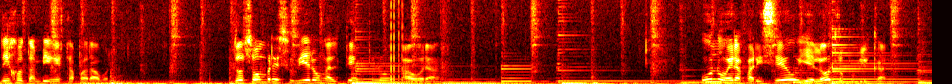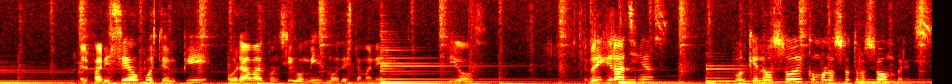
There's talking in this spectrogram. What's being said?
dijo también esta parábola. dos hombres subieron al templo a orar. Uno era fariseo y el otro publicano. El fariseo puesto en pie oraba consigo mismo de esta manera. Dios, te doy gracias porque no soy como los otros hombres,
